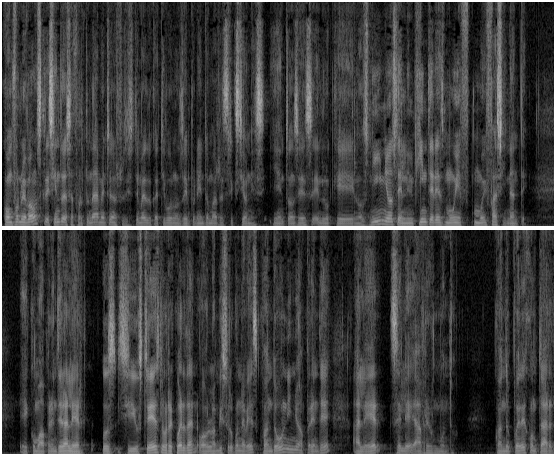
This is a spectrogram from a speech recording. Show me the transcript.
Conforme vamos creciendo, desafortunadamente nuestro sistema educativo nos va imponiendo más restricciones y entonces en lo que los niños en el kinder es muy, muy fascinante, eh, como aprender a leer. Pues, si ustedes lo recuerdan o lo han visto alguna vez, cuando un niño aprende a leer, se le abre un mundo. Cuando puede juntar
